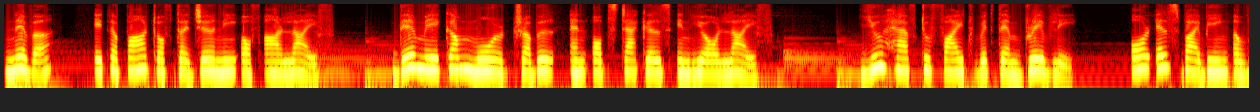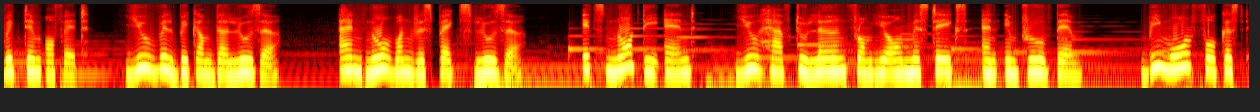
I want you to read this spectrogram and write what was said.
Never, it a part of the journey of our life there may come more trouble and obstacles in your life. You have to fight with them bravely. Or else by being a victim of it, you will become the loser. And no one respects loser. It's not the end, you have to learn from your mistakes and improve them. Be more focused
